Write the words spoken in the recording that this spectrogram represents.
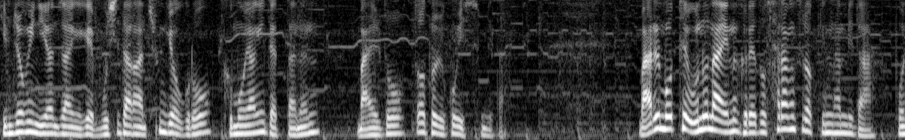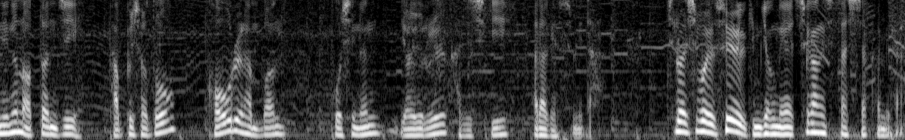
김종인 위원장에게 무시당한 충격으로 그 모양이 됐다는 말도 떠돌고 있습니다. 말을 못해 우는 아이는 그래도 사랑스럽긴 합니다. 본인은 어떤지 바쁘셔도 거울을 한번 보시는 여유를 가지시기 바라겠습니다. 7월 15일 수요일 김경래의 최강시사 시작합니다.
